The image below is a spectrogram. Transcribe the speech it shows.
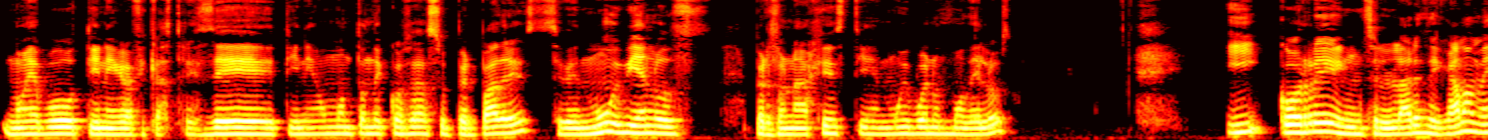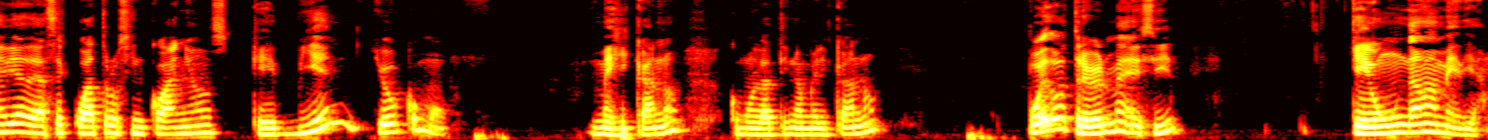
nuevo, tiene gráficas 3D, tiene un montón de cosas super padres. Se ven muy bien los personajes, tienen muy buenos modelos y corre en celulares de gama media de hace 4 o 5 años, que bien yo como mexicano, como latinoamericano, puedo atreverme a decir que un gama media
